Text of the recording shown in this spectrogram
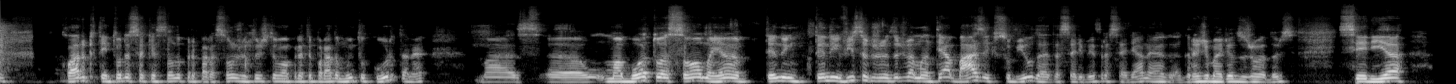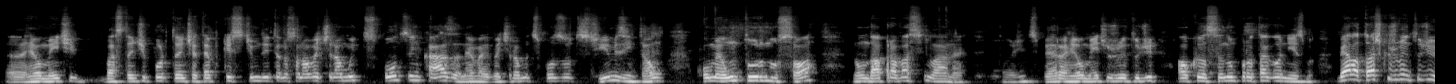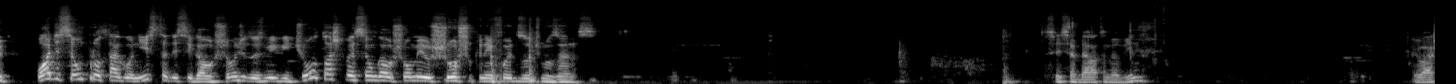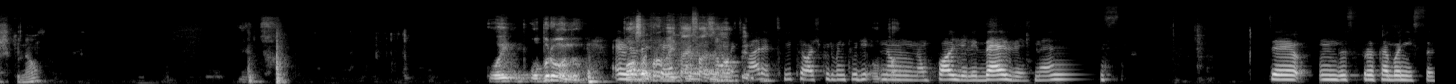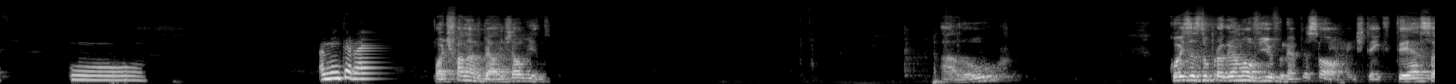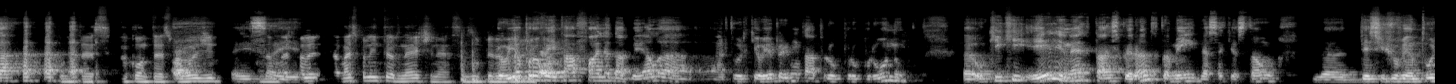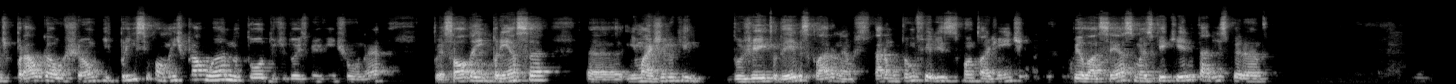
Claro que tem toda essa questão da preparação, o Juventude tem uma pré-temporada muito curta, né? Mas uh, uma boa atuação amanhã, tendo em, tendo em vista que o Juventude vai manter a base que subiu da, da Série B para a Série A, né? A grande maioria dos jogadores seria uh, realmente bastante importante, até porque esse time do Internacional vai tirar muitos pontos em casa, né? Vai, vai tirar muitos pontos dos outros times, então, como é um turno só, não dá para vacilar, né? Então a gente espera realmente o Juventude alcançando um protagonismo. Bela, tu acha que o Juventude pode ser um protagonista desse gauchão de 2021 ou tu acha que vai ser um gauchão meio xoxo que nem foi dos últimos anos? Não sei se a Bela tá me ouvindo. Eu acho que não. Oi, o Bruno. Eu posso aproveitar e fazer uma pergunta aqui que eu acho que o Juventude não, não pode, ele deve, né, ser um dos protagonistas. O a minha internet. Pode falando, Bela, a gente está ouvindo. Alô? Coisas do programa ao vivo, né, pessoal? A gente tem que ter essa. Acontece, acontece. Hoje, é isso ainda aí. Mais pela, ainda mais pela internet, né? Essas eu ia aproveitar a falha da Bela, Arthur, que eu ia perguntar para o Bruno uh, o que, que ele está né, tá esperando também dessa questão uh, desse juventude para o gauchão e principalmente para o ano todo de 2021, né? Pessoal da imprensa, uh, imagino que do jeito deles, claro, né? Ficaram tão felizes quanto a gente pelo acesso, mas o que, que ele estaria esperando?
